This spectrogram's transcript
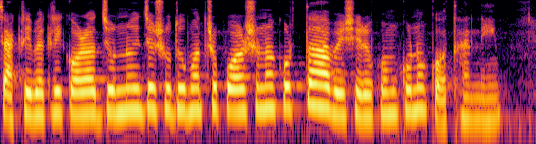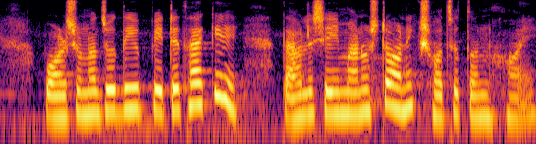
চাকরি বাকরি করার জন্যই যে শুধুমাত্র পড়াশোনা করতে হবে সেরকম কোনো কথা নেই। পড়াশোনা যদি পেটে থাকে, তাহলে সেই মানুষটা অনেক সচেতন হয়।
